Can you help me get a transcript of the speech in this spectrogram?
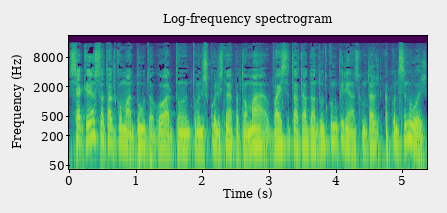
Se a criança é tratada como adulto agora, tom- tomando escolhas que não é para tomar, vai ser tratado adulto como criança, como está acontecendo hoje.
